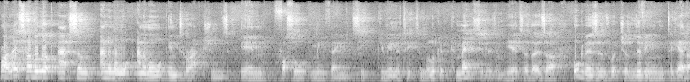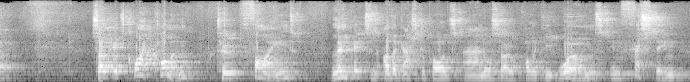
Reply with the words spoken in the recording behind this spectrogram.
Right, let's have a look at some animal-animal interactions in fossil methane communities. And we'll look at commensalism here. So those are organisms which are living together. So it's quite common to find limpets and other gastropods and also polychaete worms infesting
